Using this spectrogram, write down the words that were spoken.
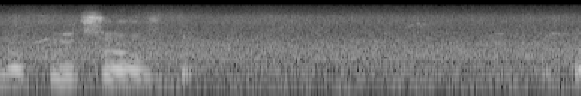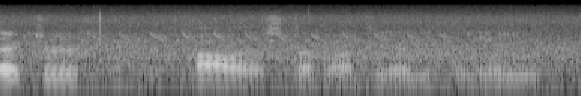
No queen cells, but nectar, pollen, and stuff out there that they need.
